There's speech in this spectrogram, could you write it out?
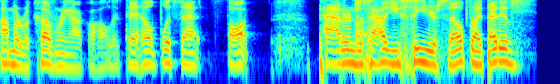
I'm a recovering alcoholic to help with that thought pattern, just how you see yourself. Right. That is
